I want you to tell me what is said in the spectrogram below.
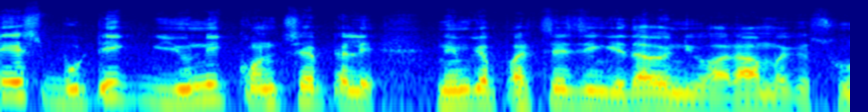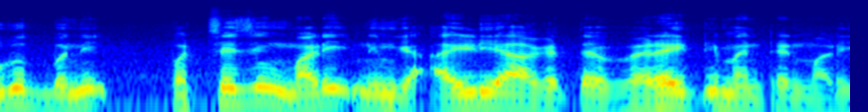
ಟೇಸ್ಟ್ ಬುಟಿಕ್ ಯುನಿಕ್ ಕಾನ್ಸೆಪ್ಟಲ್ಲಿ ನಿಮಗೆ ಪರ್ಚೇಸಿಂಗ್ ಇದ್ದಾವೆ ನೀವು ಆರಾಮಾಗಿ ಸೂರತ್ ಬನ್ನಿ. ಪರ್ಚೇಸಿಂಗ್ ಮಾಡಿ ನಿಮಗೆ ಐಡಿಯಾ ಆಗುತ್ತೆ ವೆರೈಟಿ ಮೇಂಟೈನ್ ಮಾಡಿ,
